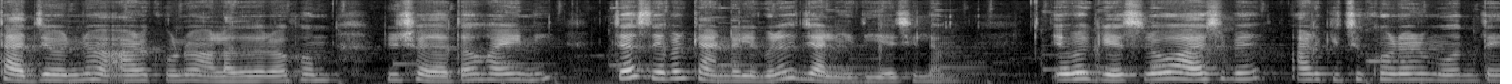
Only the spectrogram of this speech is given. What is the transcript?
তার জন্য আর কোনো আলাদা রকম কিছু সাজাতে হয়নি। জাস্ট এবার ক্যান্ডেলগুলো জ্বালিয়ে দিয়েছিলাম। এবার গেস্টরাও আসবে আর কিছুক্ষণের মধ্যে,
